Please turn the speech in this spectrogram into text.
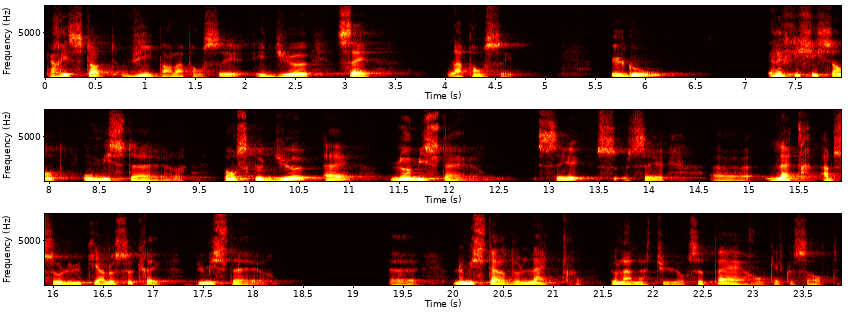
qu'Aristote vit par la pensée et Dieu, c'est la pensée. Hugo, réfléchissant au mystère, pense que Dieu est le mystère c'est euh, l'être absolu qui a le secret du mystère. Euh, le mystère de l'être de la nature se perd en quelque sorte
